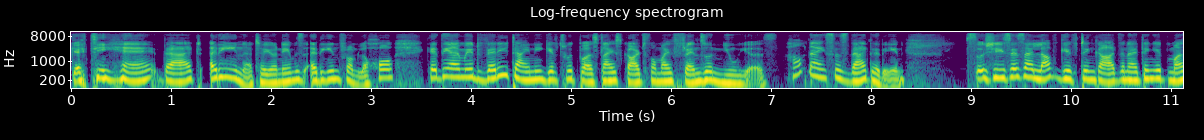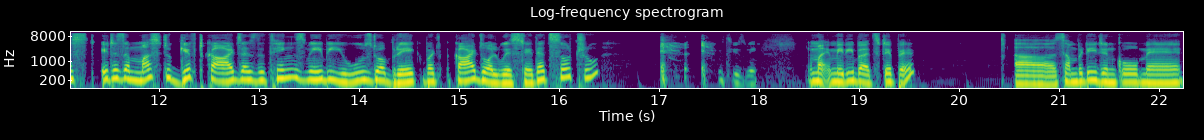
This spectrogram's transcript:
कहती हैं दैट अरीन अच्छा your name is Areen from Lahore कहती हैं I made very tiny gift with personalize card for my friends on new years how nice is that Areen So she says, I love gifting cards, and I think it must, it is a must to gift cards as the things may be used or break, but cards always stay. That's so true. Excuse me. मेरी बर्थडे पे somebody जिनको मैं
